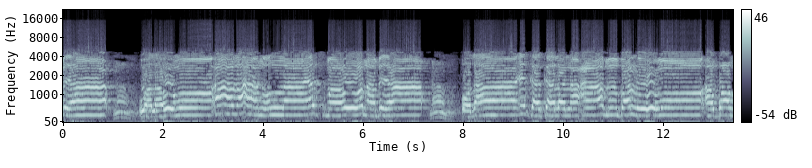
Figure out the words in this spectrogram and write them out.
بها. na'am ولهم آذان لا يسمعون بها. na'am أولئك كالأنعام بل هم أضل.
